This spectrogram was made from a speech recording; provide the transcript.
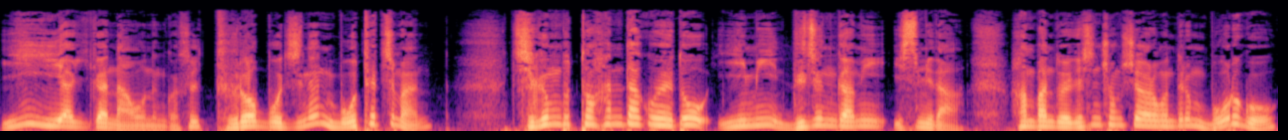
이 이야기가 나오는 것을 들어보지는 못했지만 지금부터 한다고 해도 이미 늦은 감이 있습니다. 한반도에 계신 청취자 여러분들은 모르고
